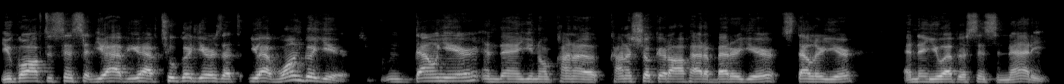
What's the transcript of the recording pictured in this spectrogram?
you go off to Cincinnati. You have you have two good years. That you have one good year, down year, and then you know kind of kind of shook it off. Had a better year, stellar year, and then you have to Cincinnati.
